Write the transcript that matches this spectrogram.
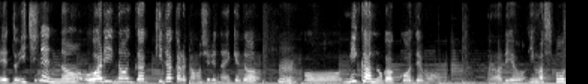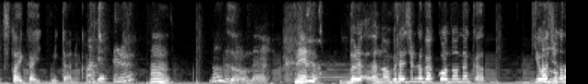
えっと1年の終わりの楽器だからかもしれないけどうん。こうみかんの学校でもあれよ今スポーツ大会みたいなあ感じや。ってる？うんなんでだろうね。ね ブラあのブラジルの学校のなんか行事の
